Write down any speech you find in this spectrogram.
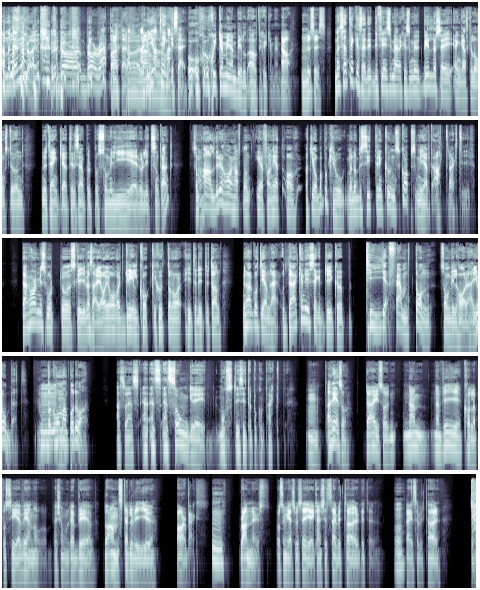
Ja, men den är bra. Det är bra, bra wrap-up där. Ja, det men jag tänker så här. Och, och, och skicka med en bild, alltid skicka med en bild. Ja, Mm. precis. Men sen tänker jag så här, det, det finns ju människor som utbildar sig en ganska lång stund. Nu tänker jag till exempel på sommelier och lite sånt där. Som Ja. aldrig har haft någon erfarenhet av att jobba på krog, men de besitter en kunskap som är jävligt attraktiv. Där har de ju svårt att skriva så här, ja, jag har varit grillkock i 17 år hit och dit, utan nu har jag gått igenom det här. Och där kan det ju säkert dyka upp 10-15 som vill ha det här jobbet. Mm. Vad går man på då? Alltså en, en, en, en sån grej måste ju sitta på kontakter. Mm. Ja, det är så. Det är ju så, när, när vi kollar på CVn och personliga brev, då anställer vi ju barbacks, Mm. runners och som Jesper säger, kanske servitör, lite Mm. servitör.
